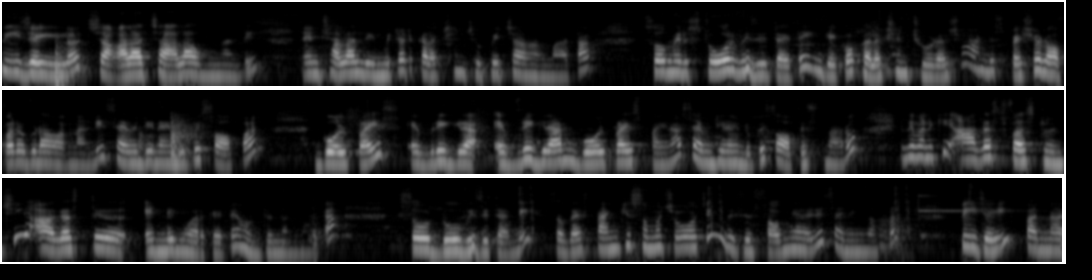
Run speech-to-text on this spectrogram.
పీజేఈలో చాలా చాలా ఉందండి. నేను చాలా లిమిటెడ్ కలెక్షన్ చూపించాను అనమాట సో మీరు స్టోర్ విజిట్ అయితే ఇంకెక్కువ కలెక్షన్ చూడొచ్చు. అండ్ స్పెషల్ ఆఫర్ కూడా ఉందండి. Seventy nine rupees offer gold price. Every gram every gram gold price పైన సెవెంటీ నైన్ రూపీస్ ఆఫ్ ఇస్తున్నారు. ఇది మనకి ఆగస్ట్ ఫస్ట్ నుంచి ఆగస్ట్ ఎండింగ్ వరకు అయితే ఉంటుందన్నమాట. సో డూ విజిట్ అండి. So guys thank you so much for watching this is Soumya Reddy signing off PJE Panna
